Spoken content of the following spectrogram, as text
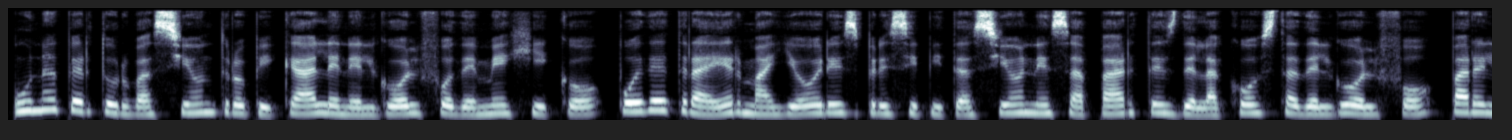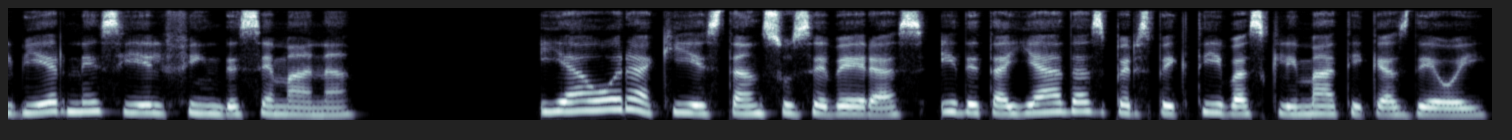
una perturbación tropical en el Golfo de México puede traer mayores precipitaciones a partes de la costa del Golfo para el viernes y el fin de semana. Y ahora aquí están sus severas y detalladas perspectivas climáticas de hoy.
